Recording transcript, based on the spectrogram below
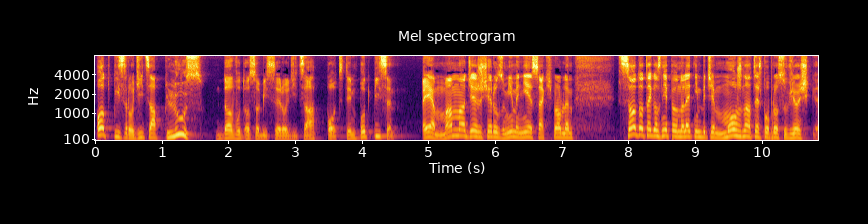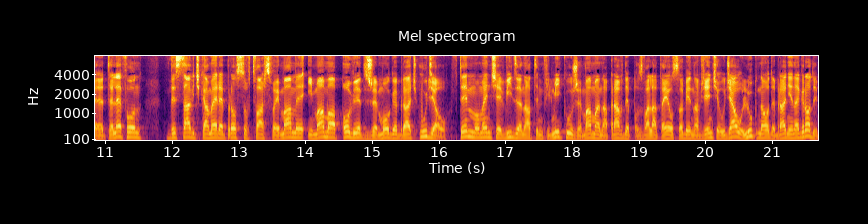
podpis rodzica plus dowód osobisty rodzica pod tym podpisem. Ja mam nadzieję, że się rozumiemy, nie jest jakiś problem. Co do tego z niepełnoletnim byciem, można też po prostu wziąć e, telefon, wystawić kamerę prosto w twarz swojej mamy i mama powiedz, że mogę brać udział. W tym momencie widzę na tym filmiku, że mama naprawdę pozwala tej osobie na wzięcie udziału lub na odebranie nagrody.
